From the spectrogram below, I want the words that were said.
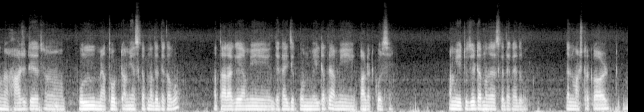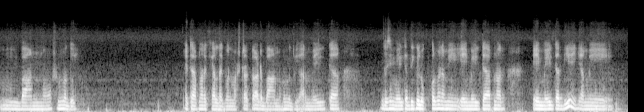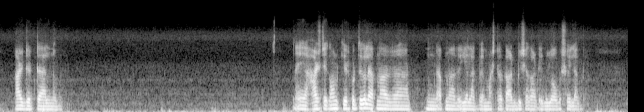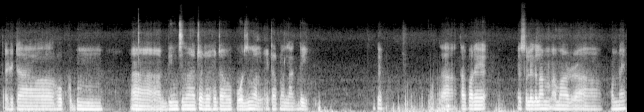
হার্সডের ফুল method আমি আজকে আপনাদের দেখাবো। আর তার আগে আমি দেখাই যে কোন মেইলটাতে আমি কার্ড অ্যাড করছি। আমি এ টু জেড আপনাদের আজকে দেখাই দেবো। দেন মাস্টার কার্ড বাহান্ন, শূন্য দুই। এটা আপনারা খেয়াল রাখবেন মাস্টার কার্ড বাহান্ন, শূন্য দুই। আর মেইলটা বেশি মেইলটার দিকে লক্ষ্য করবেন, আমি এই মেইলটা আপনার, এই মেইলটা দিয়েই আমি হার্সডের ট্রায়াল নেব। এই হার্স্ট অ্যাকাউন্ট ক্রিয়েট করতে গেলে আপনার আপনার ইয়ে লাগবে মাস্টার কার্ড ভিসা কার্ড এগুলো অবশ্যই লাগবে। তো সেটা হোক বিন জেনারেটর সেটা হোক অরিজিনাল এটা আপনার লাগবেই। ওকে? তা তারপরে চলে গেলাম আমার ফোনে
